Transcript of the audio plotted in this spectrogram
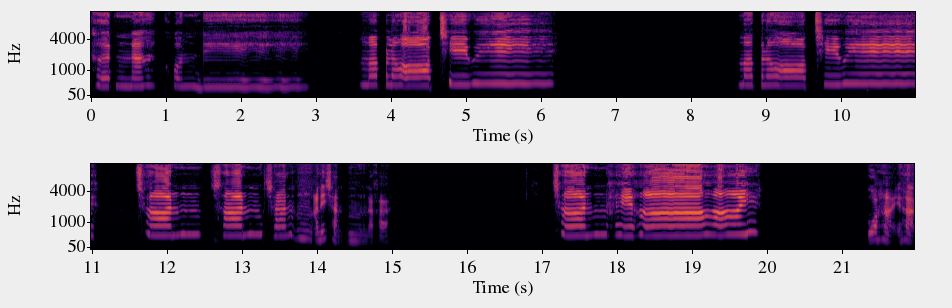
เถิดนะคนดี มาปลอบชีวิต มาปลอบชีวิต ฉัน ฉัน ฉัน อืม อันนี้ฉัน อืม นะคะ ฉันให้หาย ตัวหายค่ะ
